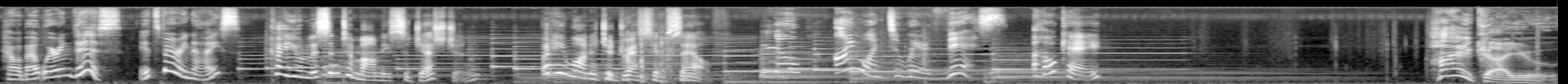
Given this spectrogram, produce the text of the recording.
How about wearing this? It's very nice. Caillou listened to Mommy's suggestion, but he wanted to dress himself. No, I want to wear this. Okay. Hi, Caillou.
